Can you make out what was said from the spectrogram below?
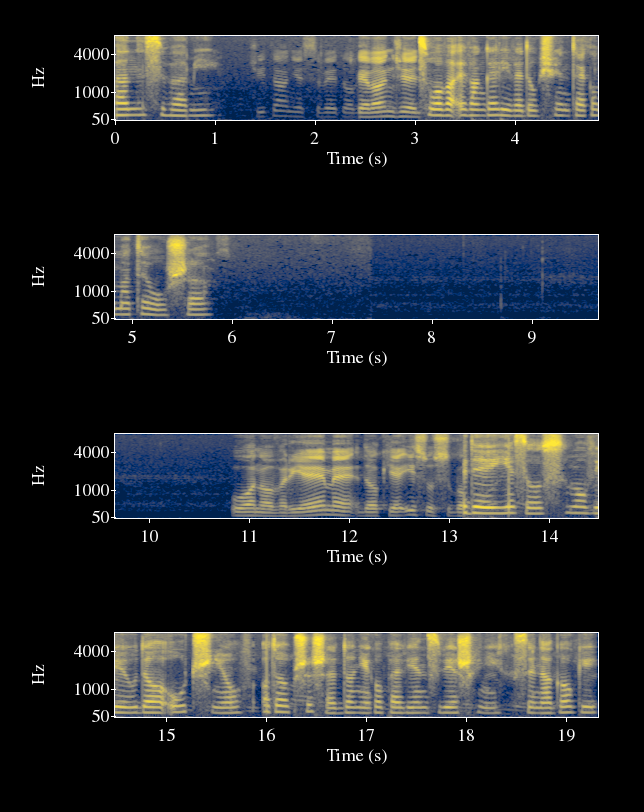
Pan z wami. Słowa Ewangelii według świętego Mateusza. U ono vrijeme dok je Isus Gdy Jezus mówił do uczniów, oto przyszedł do niego pewien zwierzchnik synagogi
